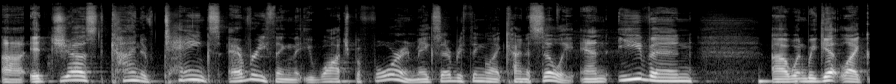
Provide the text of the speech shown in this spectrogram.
Uh, it just kind of tanks everything that you watch before and makes everything like kind of silly. And even uh, when we get like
